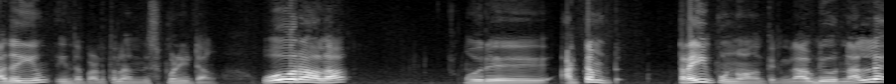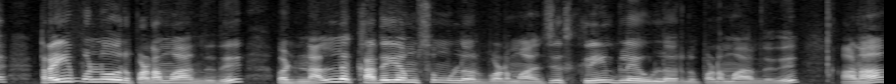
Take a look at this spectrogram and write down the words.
அதையும் இந்த படத்தில் மிஸ் பண்ணிட்டாங்க. ஓவராலாக ஒரு அட்டம்ப்ட் ட்ரை பண்ணுவாங்க தெரியுங்களா? அப்படி ஒரு நல்ல ட்ரை பண்ண ஒரு படமாக இருந்தது. பட் நல்ல கதை அம்சம் உள்ள ஒரு படமாக இருந்துச்சு. ஸ்க்ரீன் பிளே உள்ள ஒரு படமாக இருந்தது. ஆனால்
